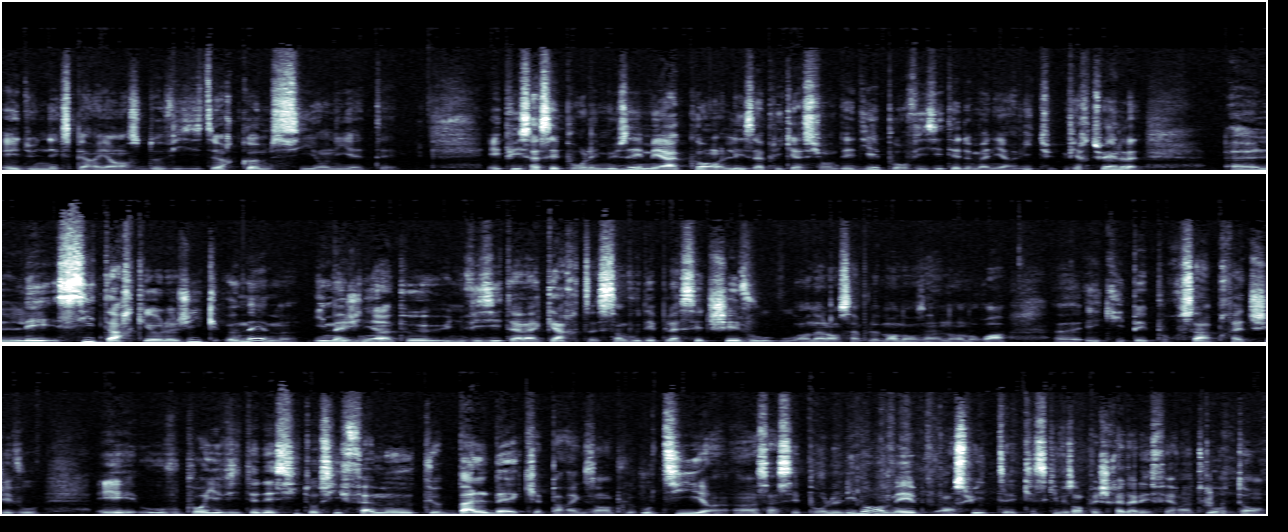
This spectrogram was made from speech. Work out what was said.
et d'une expérience de visiteur comme si on y était. Et puis ça c'est pour les musées, mais à quand les applications dédiées pour visiter de manière virtuelle? Les sites archéologiques eux-mêmes. Imaginez un peu une visite à la carte sans vous déplacer de chez vous ou en allant simplement dans un endroit euh, équipé pour ça, près de chez vous, et où vous pourriez visiter des sites aussi fameux que Baalbek, par exemple, ou Tyr, hein, ça c'est pour le Liban, mais ensuite, qu'est-ce qui vous empêcherait d'aller faire un tour dans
